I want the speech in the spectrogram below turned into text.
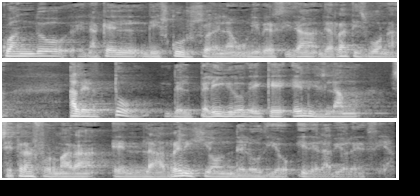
cuando en aquel discurso en la Universidad de Ratisbona alertó del peligro de que el Islam se transformara en la religión del odio y de la violencia.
